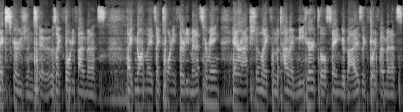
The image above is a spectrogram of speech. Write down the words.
Excursion too. It was like 45 minutes. Like normally it's like 20, 30 minutes for me. Interaction like from the time I meet her till saying goodbye is like 45 minutes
